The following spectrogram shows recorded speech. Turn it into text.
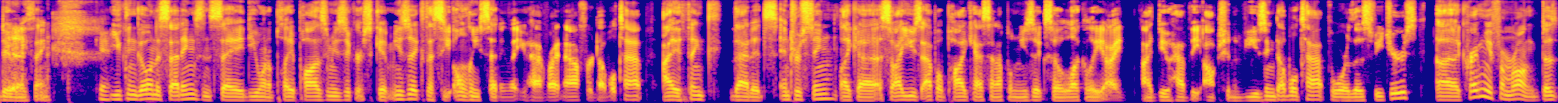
do anything. Okay. You can go into settings and say, do you want to play pause music or skip music? That's the only setting that you have right now for double tap. I think that it's interesting. Like, uh, so I use Apple Podcasts and Apple Music. So luckily, I, I do have the option of using double tap for those features. Uh, correct me if I'm wrong. Does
